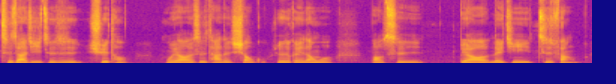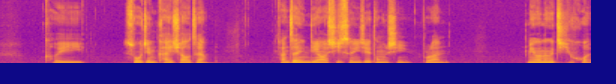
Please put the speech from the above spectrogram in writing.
吃炸鸡只是噱头，我要的是它的效果，就是可以让我保持不要累积脂肪，可以缩减开销这样。反正一定要牺牲一些东西，不然没有那个机会。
